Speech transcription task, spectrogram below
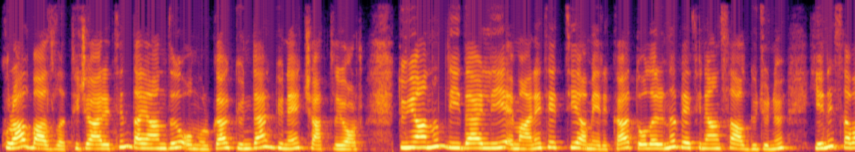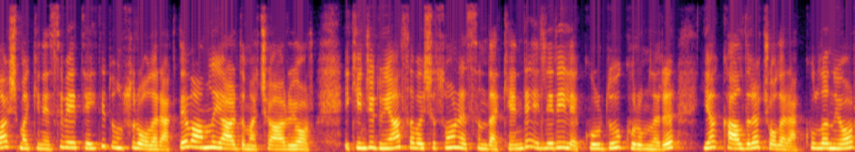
Kural bazlı ticaretin dayandığı omurga günden güne çatlıyor. Dünyanın liderliği emanet ettiği Amerika dolarını ve finansal gücünü yeni savaş makinesi ve tehdit unsuru olarak devamlı yardıma çağırıyor. İkinci Dünya Savaşı sonrasında kendi elleriyle kurduğu kurumları ya kaldıraç olarak kullanıyor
